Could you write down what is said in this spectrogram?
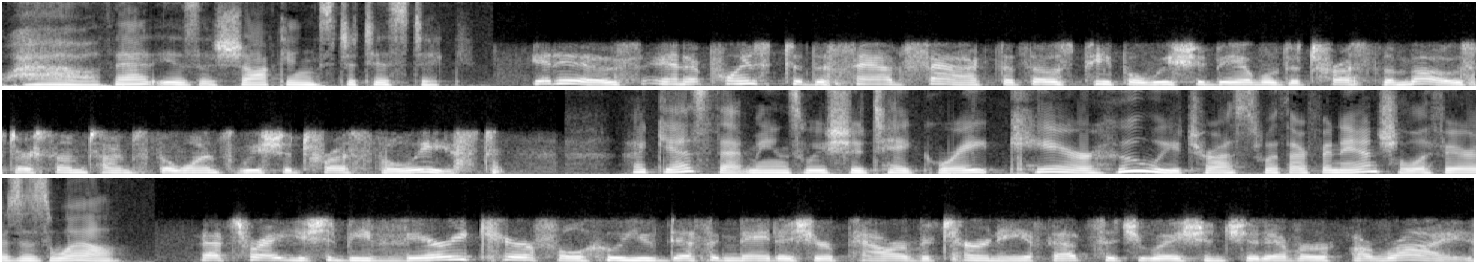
Wow, that is a shocking statistic. It is, and it points to the sad fact that those people we should be able to trust the most are sometimes the ones we should trust the least. I guess that means we should take great care who we trust with our financial affairs as well. That's right. You should be very careful who you designate as your power of attorney if that situation should ever arise.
